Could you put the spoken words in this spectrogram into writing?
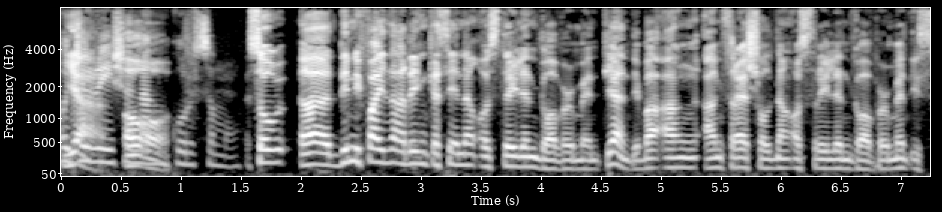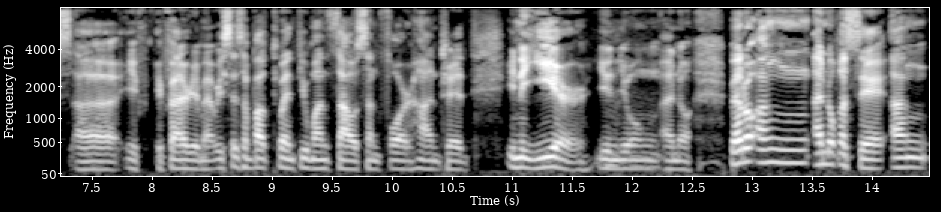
o Yeah, duration oo. ng kurso mo. So, uh, dinefine na rin kasi ng Australian government yan, di ba? Ang, ang threshold ng Australian government is, uh, if, if I remember, is about 21,400 in a year. Yun yung ano. Pero ang ano kasi, ang,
